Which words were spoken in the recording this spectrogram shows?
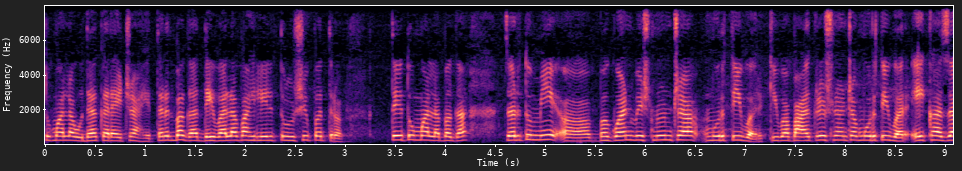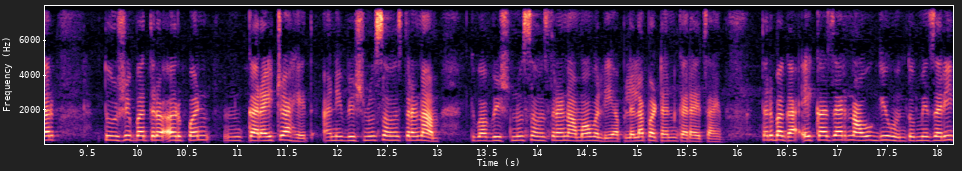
तुम्हाला उद्या करायचे आहे. तर बघा देवाला वाहिलेले तुळशीपत्र ते तुम्हाला बघा जर तुम्ही भगवान विष्णूंच्या मूर्तीवर किंवा बाळकृष्णांच्या मूर्तीवर एक हजार तुळशीपत्र अर्पण करायचे आहेत आणि विष्णू सहस्रनाम किंवा विष्णू सहस्रनामावली आपल्याला पठन करायचं आहे. तर बघा एक हजार नाव घेऊन तुम्ही जरी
